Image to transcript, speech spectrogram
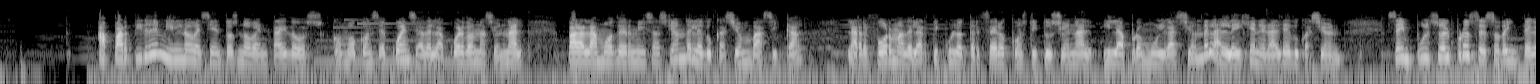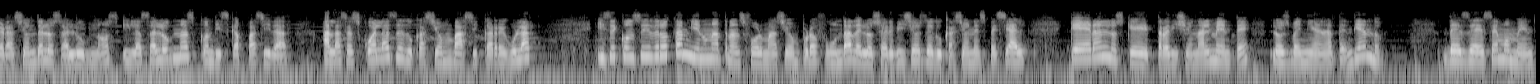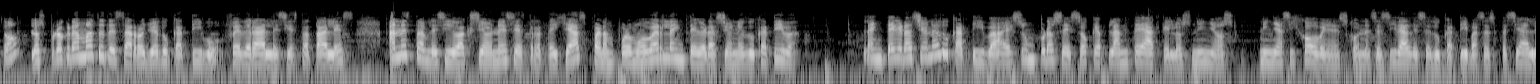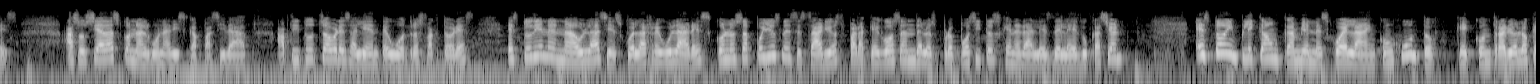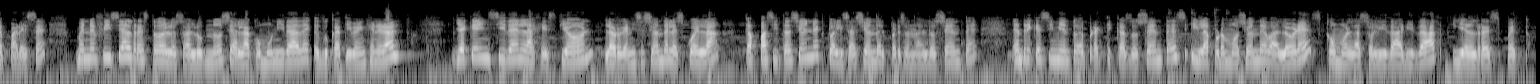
A partir de 1992, como consecuencia del Acuerdo Nacional para la Modernización de la Educación Básica, la reforma del artículo tercero constitucional y la promulgación de la Ley General de Educación, se impulsó el proceso de integración de los alumnos y las alumnas con discapacidad a las escuelas de educación básica regular, y se consideró también una transformación profunda de los servicios de educación especial, que eran los que tradicionalmente los venían atendiendo. Desde ese momento, los programas de desarrollo educativo federales y estatales han establecido acciones y estrategias para promover la integración educativa. La integración educativa es un proceso que plantea que los niños, niñas y jóvenes con necesidades educativas especiales, asociadas con alguna discapacidad, aptitud sobresaliente u otros factores, estudien en aulas y escuelas regulares con los apoyos necesarios para que gozan de los propósitos generales de la educación. Esto implica un cambio en la escuela en conjunto, que, contrario a lo que parece, beneficia al resto de los alumnos y a la comunidad educativa en general, ya que incide en la gestión, la organización de la escuela, capacitación y actualización del personal docente, enriquecimiento de prácticas docentes y la promoción de valores como la solidaridad y el respeto.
